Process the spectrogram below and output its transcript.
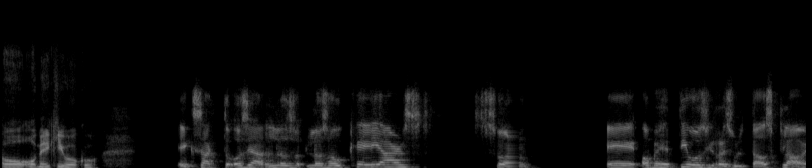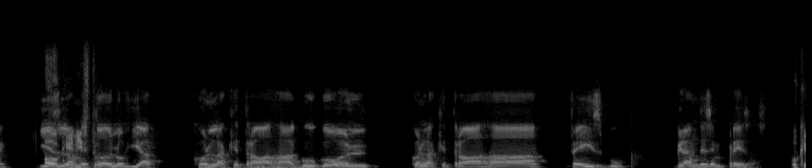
¿O, me equivoco? Exacto, o sea, los, los OKRs son eh, objetivos y resultados clave. Y es la metodología con la que trabaja Google, con la que trabaja Facebook, grandes empresas. Ok.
